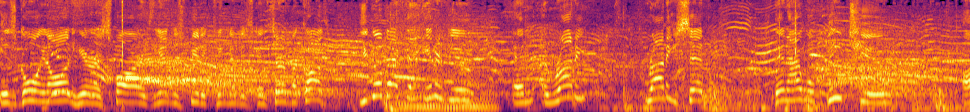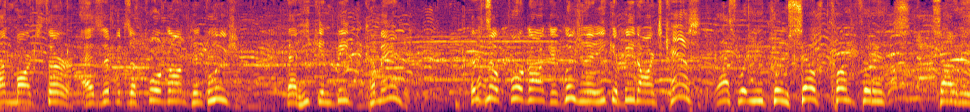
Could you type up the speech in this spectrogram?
is going on here as far as the Undisputed Kingdom is concerned because you go back to that interview and Roddy, Roddy said, then I will beat you on March 3rd, as if it's a foregone conclusion that he can beat Komander. There's no foregone conclusion that he can beat Orange Cassidy. That's what you call self-confidence, Tony.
